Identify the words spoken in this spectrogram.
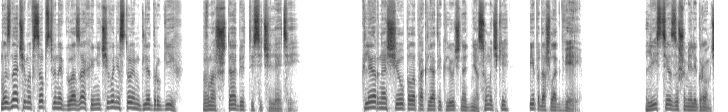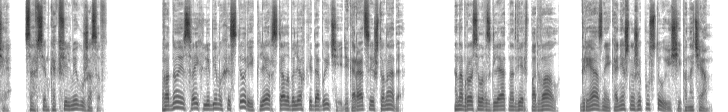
Мы значимы в собственных глазах и ничего не стоим для других в масштабе тысячелетий. Клер нащупала проклятый ключ на дне сумочки и подошла к двери. Листья зашумели громче, совсем как в фильме ужасов. В одной из своих любимых историй Клер стала бы легкой добычей, декорацией что надо. Она бросила взгляд на дверь в подвал, грязный, конечно же, пустующий по ночам.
